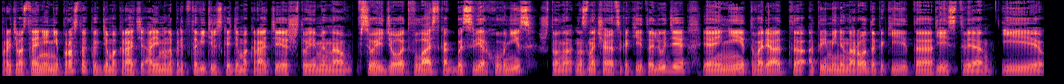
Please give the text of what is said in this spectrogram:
противостояние не просто как демократия, а именно представительской демократии, что именно все идет власть как бы сверху вниз, что назначаются какие-то люди, и они творят от имени народа какие-то действия. И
